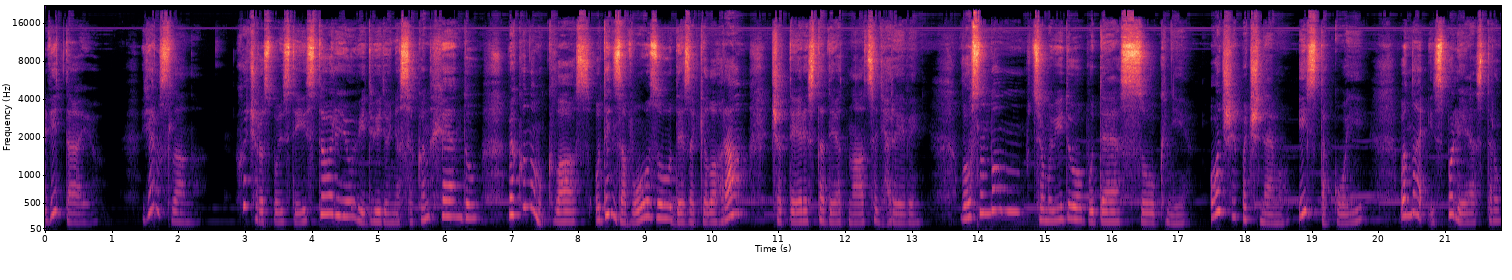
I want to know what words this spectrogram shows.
Вітаю! Я Руслана. Хочу розповісти історію відвідування секонд-хенду в економ-клас у день завозу, де за кілограм 419 гривень. В основному в цьому відео буде сукні. Отже, почнемо із такої. Вона із поліестеру,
